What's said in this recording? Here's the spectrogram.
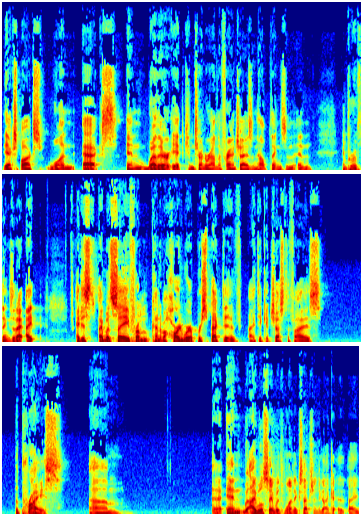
the Xbox One X and whether it can turn around the franchise and help things and, and improve things. And I, I, I just, I would say from kind of a hardware perspective, I think it justifies the price. Um, and I will say with one exception, like I, I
